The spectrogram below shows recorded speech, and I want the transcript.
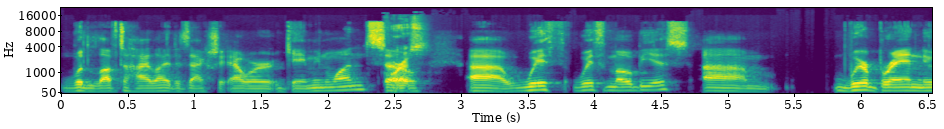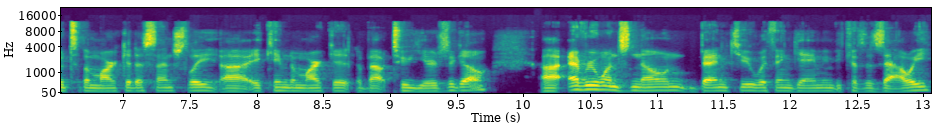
would love to highlight is actually our gaming one. So uh, with with MOBIUZ, um, we're brand new to the market. Essentially, uh, it came to market about two years ago. Uh, everyone's known BenQ within gaming because of Zowie,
